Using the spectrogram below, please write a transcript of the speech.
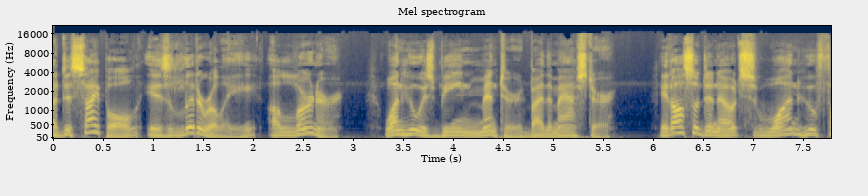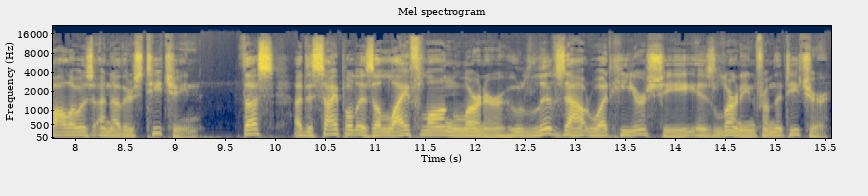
A disciple is literally a learner, one who is being mentored by the master. It also denotes one who follows another's teaching. Thus, a disciple is a lifelong learner who lives out what he or she is learning from the teacher.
